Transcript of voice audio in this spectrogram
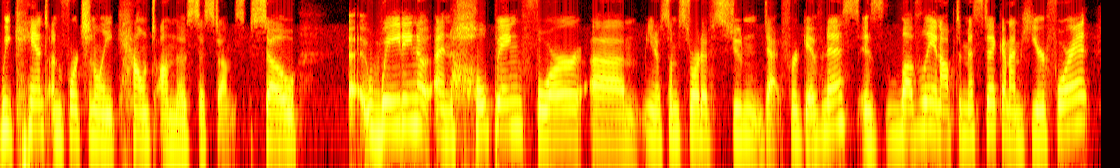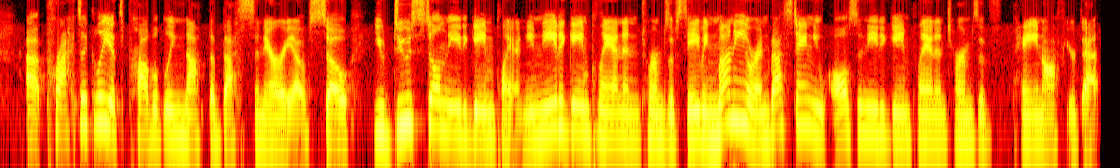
We can't unfortunately count on those systems. So uh, waiting and hoping for um, you know some sort of student debt forgiveness is lovely and optimistic and i'm here for it uh, practically it's probably not the best scenario. So you do still need a game plan. You need a game plan in terms of saving money or investing. You also need a game plan in terms of paying off your debt.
